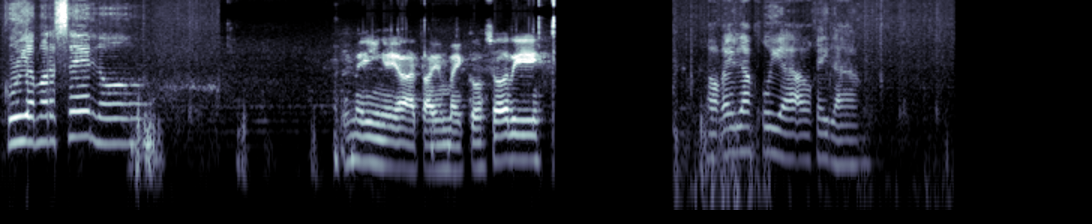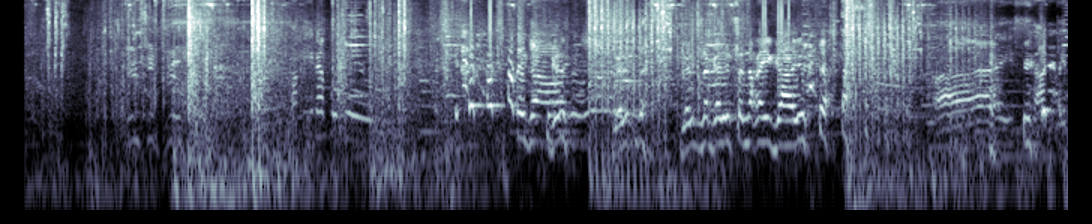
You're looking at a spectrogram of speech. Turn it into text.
Kuya Marcelo. May ingay ata yung mic ko. Sorry. Okay lang kuya, okay lang. Pakina po po. Galit, galit, na, galit na galit sa nakahiga yun. Ay, sakit.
